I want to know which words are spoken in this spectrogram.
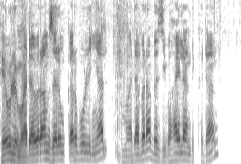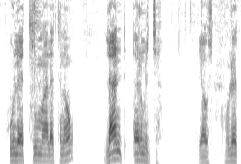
ይኸውልህ ማዳበሪያም ዘርም ቀርቦልኛል። ማዳበሪያ በዚህ በሃይላንድ ክዳን ሁለቱ ማለት ነው ለአንድ እርምጃ ያው ሁለት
